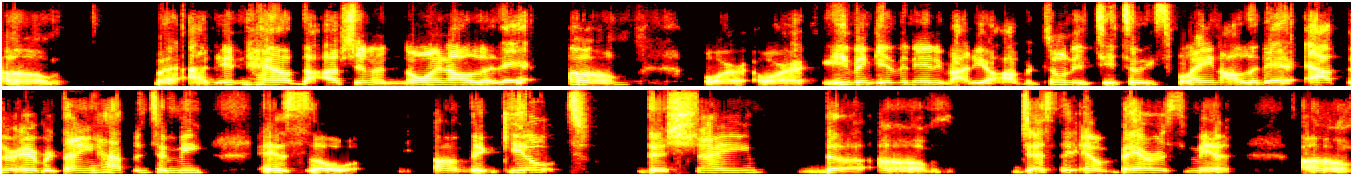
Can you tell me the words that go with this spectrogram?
Um, but I didn't have the option of knowing all of that. Um, or or even giving anybody an opportunity to explain all of that after everything happened to me. And so um, the guilt, the shame, the um, just the embarrassment um,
